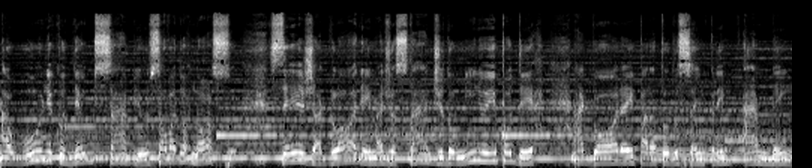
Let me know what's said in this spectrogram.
ao único Deus sábio, Salvador nosso, seja glória e majestade, domínio e poder, agora e para todo sempre. Amém.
